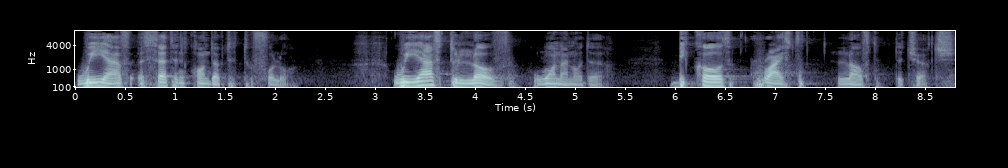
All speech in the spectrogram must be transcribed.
we have a certain conduct to follow. We have to love one another because Christ loved the church.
